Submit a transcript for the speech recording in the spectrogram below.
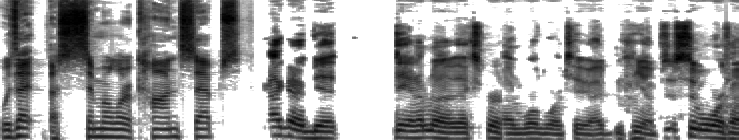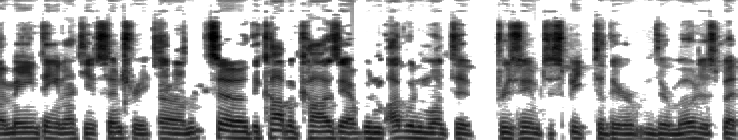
Was that a similar concept? I got a bit Dan, I'm not an expert on World War II. I, you know, Civil War is my main thing in 19th century. Um, so the kamikaze, I wouldn't, I wouldn't want to presume to speak to their their motives, but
